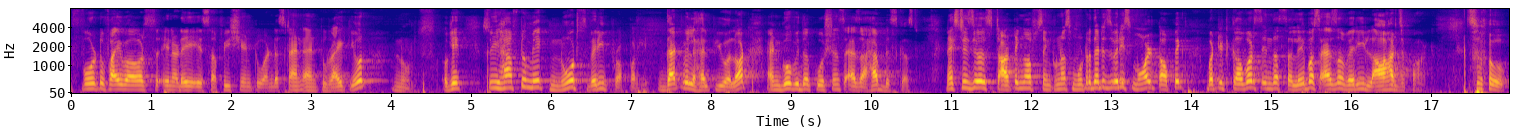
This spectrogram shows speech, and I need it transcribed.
4 to 5 hours in a day is sufficient to understand and to write your notes okay so you have to make notes very properly that will help you a lot and go with the questions as i have discussed next is your starting of synchronous motor that is very small topic but it covers in the syllabus as a very large part so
